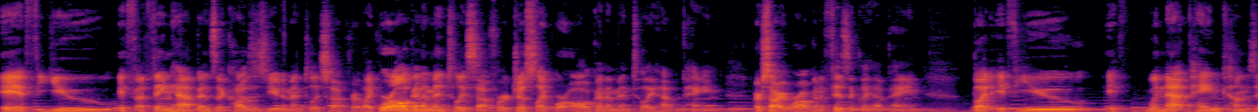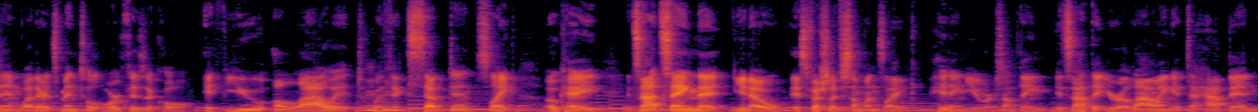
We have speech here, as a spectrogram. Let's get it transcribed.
if you if a thing happens that causes you to mentally suffer like we're all going to mentally suffer just like we're all going to mentally have pain or sorry we're all going to physically have pain but if you if when that pain comes in whether it's mental or physical if you allow it mm-hmm. with acceptance like okay it's not saying that you know especially if someone's like hitting you or something it's not that you're allowing it to happen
